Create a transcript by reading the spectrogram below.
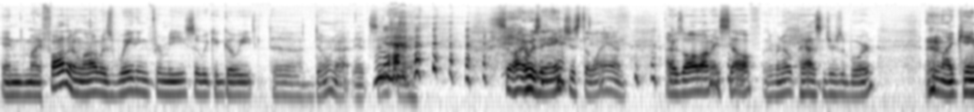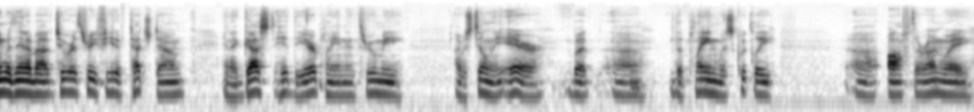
and my father-in-law was waiting for me so we could go eat uh, donut at Safeway. so I was anxious to land. I was all by myself. There were no passengers aboard. I came within about two or three feet of touchdown, and a gust hit the airplane and threw me. I was still in the air, but uh, the plane was quickly uh, off the runway.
